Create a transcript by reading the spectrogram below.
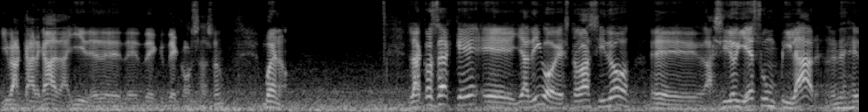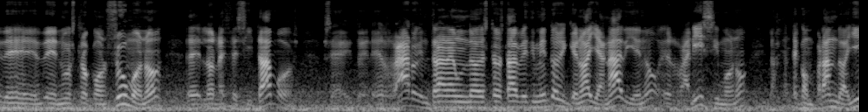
Iba cargada allí de, cosas, ¿no? Bueno, la cosa es que, eh, ya digo, esto ha sido, eh, ha sido y es un pilar de, nuestro consumo, ¿no? lo necesitamos es raro entrar en uno de estos establecimientos y que no haya nadie, ¿no? Es rarísimo, ¿no? La gente comprando allí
